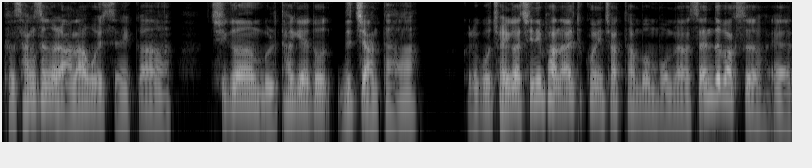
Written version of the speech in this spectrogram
그 상승을 안 하고 있으니까 지금 물타기에도 늦지 않다. 그리고 저희가 진입한 알트코인 차트 한번 보면 샌드박스 예,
